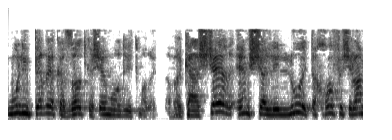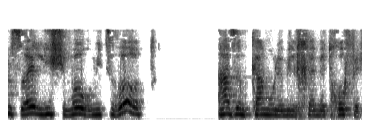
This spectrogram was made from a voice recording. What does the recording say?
מול אימפריה כזאת קשה מאוד להתמרד. אבל כאשר הם שללו את החופש של עם ישראל לשמור מצוות, אז הם קמו למלחמת חופש,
